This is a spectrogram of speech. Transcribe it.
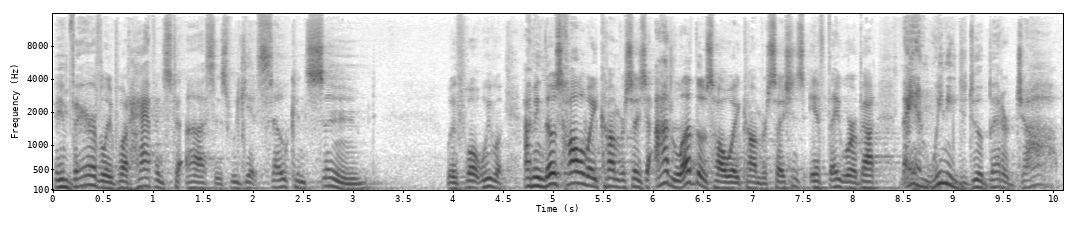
Invariably, what happens to us is we get so consumed with what we want. I mean, those hallway conversations, I'd love those hallway conversations if they were about, man, we need to do a better job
